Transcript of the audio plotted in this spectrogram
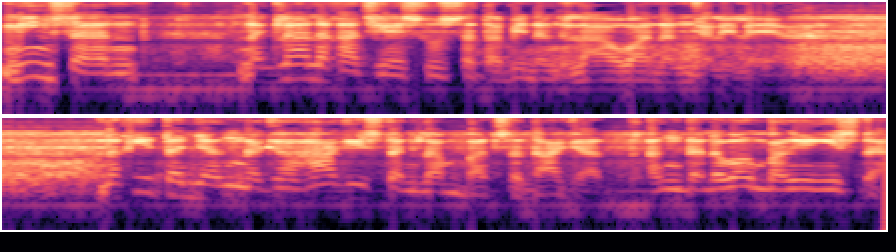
Minsan naglalakad si Jesus sa tabi ng lawa ng Galilea. Nakita niyang naghahagis ng lambat sa dagat ang dalawang mangingisda,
